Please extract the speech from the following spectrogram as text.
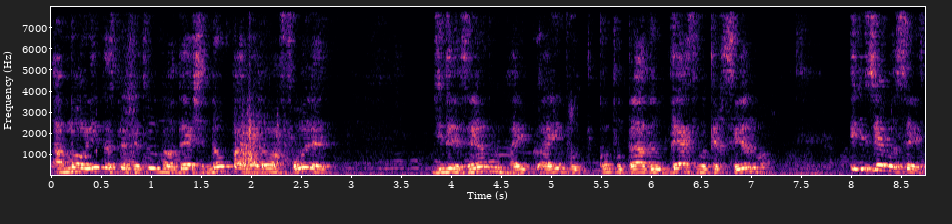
a maioria das prefeituras do Nordeste não pagarão a folha de dezembro, aí, aí computado o 13 terceiro. E dizer a vocês,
